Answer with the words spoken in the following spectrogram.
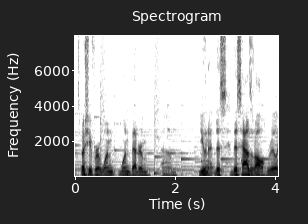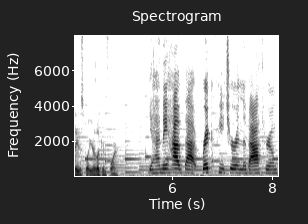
especially for a one, one bedroom um, unit. This, this has it all, really, is what you're looking for. Yeah, and they have that brick feature in the bathroom.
